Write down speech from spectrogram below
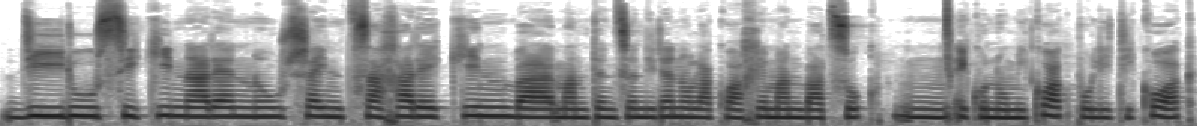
diru zikinaren usain tzajarekin ba, mantentzen diren olako aheman batzuk mm, ekonomikoak, politikoak,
